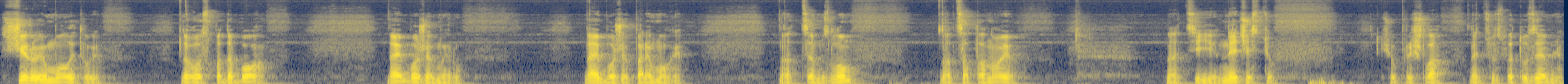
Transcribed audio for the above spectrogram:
з щирою молитвою до Господа Бога. Дай Боже миру, дай Боже перемоги над цим злом, над сатаною, над цією нечистю, що прийшла на цю святу землю.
